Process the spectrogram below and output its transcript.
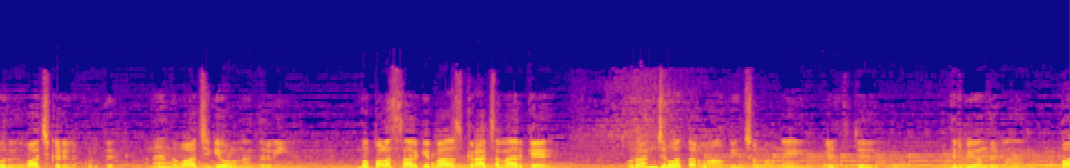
ஒரு வாட்ச் கடையில கொடுத்து அண்ணா அந்த வாட்சுக்கு எவ்வளவுன்னு தருவீங்க? ரொம்ப பழசா இருக்கேப்பா ஸ்கிராட்ச் எல்லாம் இருக்கே. ஒரு அஞ்சு ரூபா தரலாம் அப்படின்னு சொன்னோடனே எடுத்துட்டு திருப்பி வந்திருக்கான். அப்பா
